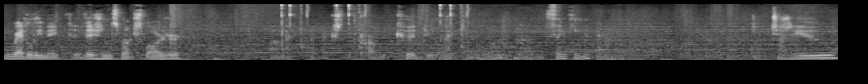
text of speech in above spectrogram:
readily make the divisions much larger. I actually probably could do that. Give me a moment. Now I'm thinking. Do, do, do.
